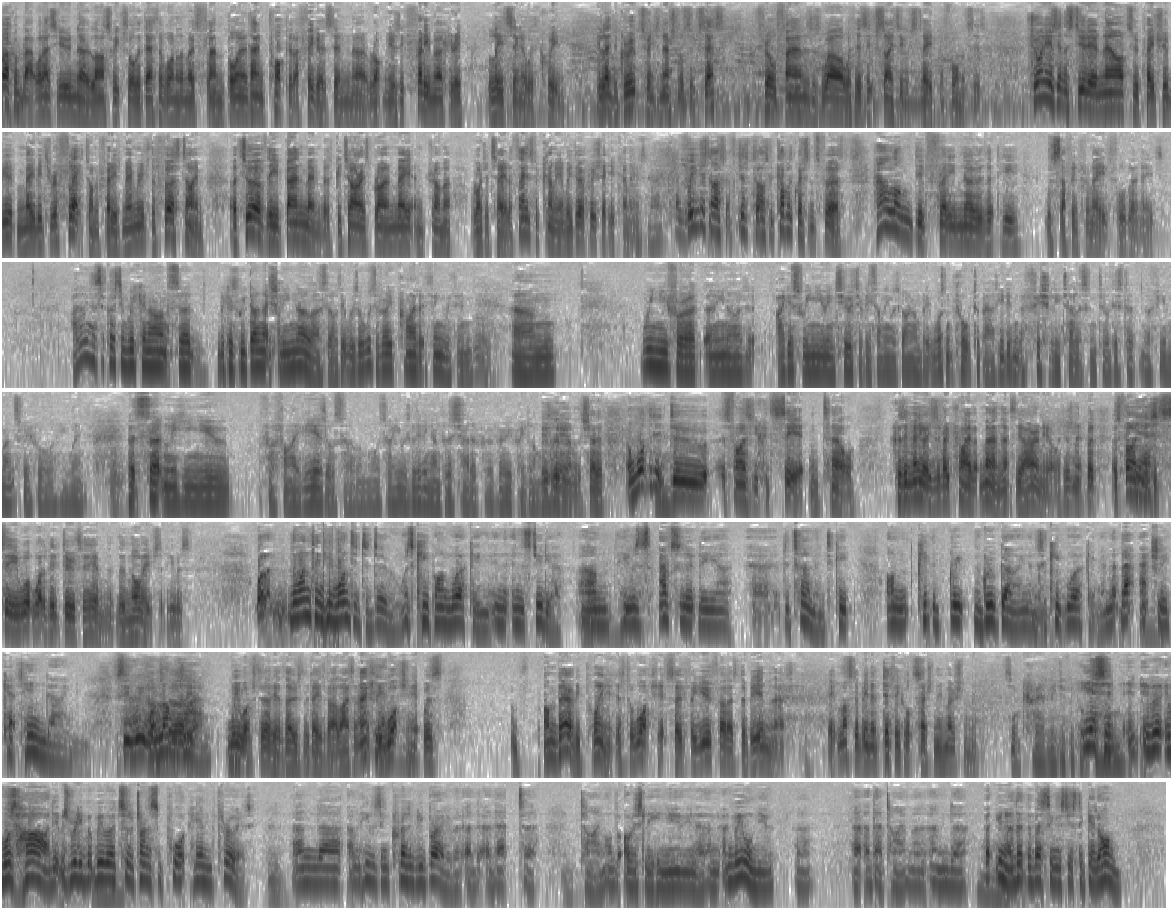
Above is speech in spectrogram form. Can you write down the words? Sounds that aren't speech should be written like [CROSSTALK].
Welcome back. Well, as you know, last week saw the death of one of the most flamboyant and popular figures in uh, rock music, Freddie Mercury, lead singer with Queen. He led the group to international success, thrilled fans as well with his exciting stage performances. Joining us in the studio now to pay tribute and maybe to reflect on Freddie's memory for the first time are two of the band members, guitarist Brian May and drummer Roger Taylor. Thanks for coming in. We do appreciate you coming. If we can just ask, just to ask a couple of questions first. How long did Freddie know that he was suffering from AIDS, full-blown AIDS? I don't think that's a question we can answer hmm. because we don't actually know ourselves. It was always a very private thing with him. Hmm. Um, we knew for a, a, you know, I guess we knew intuitively something was going on, but it wasn't talked about. He didn't officially tell us until just a, a few months before he went. Hmm. But certainly he knew for five years or so or more, so he was living under the shadow for a very, very long time. He was time. living under the shadow. And what did it do, as far as you could see it and tell? Because in many ways he's a very private man, that's the irony of it, isn't it? But as far as Yes. you could see, what, what did it do to him, the, the knowledge that he was... Well, the one thing he wanted to do was keep on working in the, in the studio. Um, he was absolutely uh, uh, determined to keep on keep the group the group going and to keep working, and that that actually kept him going. See, we Uh, for a watched long earlier. time. We watched earlier. Those are the days of our lives, and actually Yeah. watching it was unbearably poignant just to watch it. So for you fellas to be in that, it must have been a difficult session emotionally. It's incredibly difficult. Yes, it, it, it, it was hard. It was really, but we were sort of trying to support him through it, and uh, I mean, he was incredibly brave at, at, at that uh, time. Ob- Obviously, he knew, you know, and, and we all knew uh, at, at that time. Uh, and uh, but you know, that the best thing is just to get on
